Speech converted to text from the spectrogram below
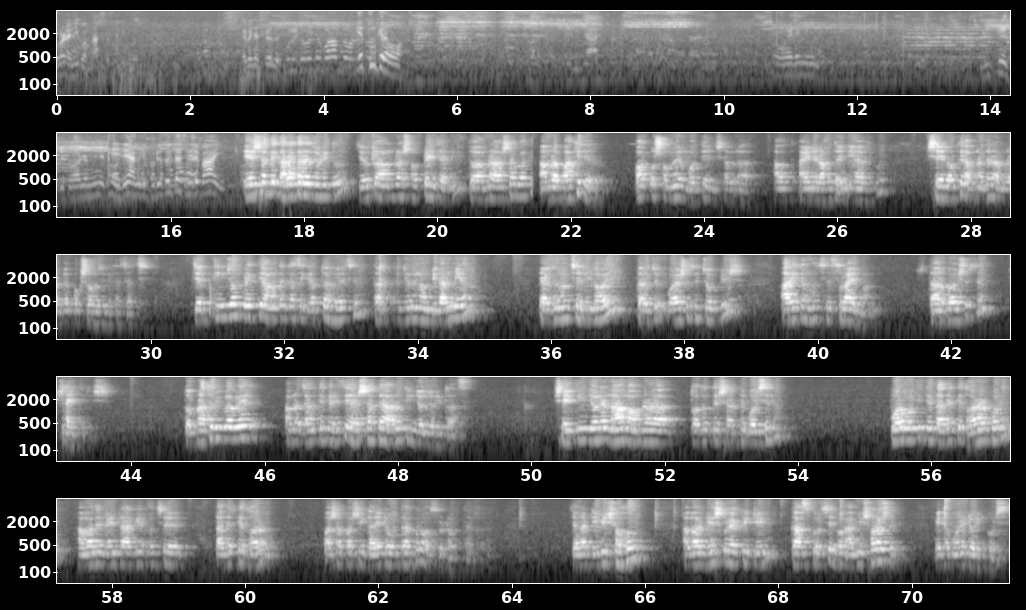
পুরোটা নিব আমরা আস্তে আস্তে নিব। এবার শেষ করে এ তুল মামা এর সাথে কারা কারা জড়িত? যেহেতু আমরা সবটাই জানি তো আমরা আশাবাদী আমরা বাকিদের অল্প সময়ের মধ্যে ইনশাল্লাহ আইনের আওতায় নিয়ে আসব। সেই লক্ষ্যে আপনাদের আমরা ব্যাপক সহযোগিতা চাচ্ছি। যে তিনজন ব্যক্তি আমাদের কাছে গ্রেপ্তার হয়েছে তার একজনের নাম বিধান মিয়া, একজন হচ্ছে হৃদয়, তার বয়স হচ্ছে চব্বিশ, আরেকজন হচ্ছে সুলাইমান, তার বয়স হচ্ছে সাঁত্রিশ তো প্রাথমিকভাবে আমরা জানতে পেরেছি এর সাথে আরও তিনজন জড়িত আছে। সেই তিনজনের নাম আমরা তদন্তের স্বার্থে বলছি না। পরবর্তীতে তাদেরকে ধরার পরে আমাদের মেন টার্গেট হচ্ছে তাদেরকে ধরা, পাশাপাশি গাড়িটা উদ্ধার করো, অস্ত্রটা উদ্ধার করা। যারা ডিবি সহ আমার বেশ কয়েকটি টিম কাজ করছে এবং আমি সরাসরি এটা মনিটরিং করছি।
